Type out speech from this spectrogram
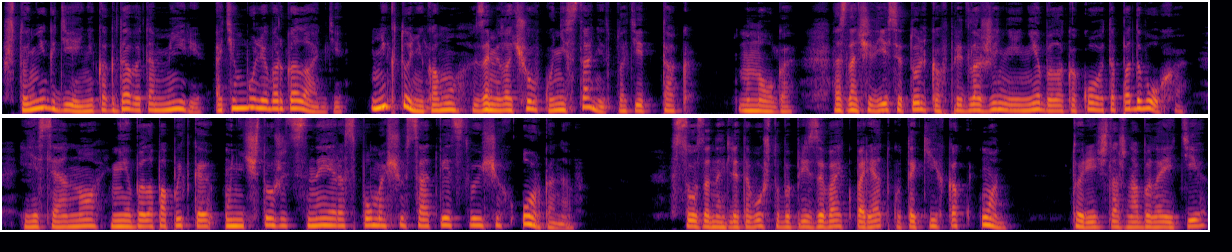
что нигде никогда в этом мире, а тем более в Арголанде, никто никому за мелочевку не станет платить так много. А значит, если только в предложении не было какого-то подвоха, если оно не было попыткой уничтожить Снейра с помощью соответствующих органов, созданных для того, чтобы призывать к порядку таких, как он – то речь должна была идти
